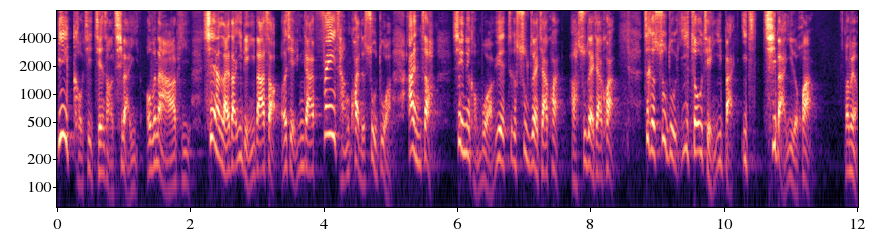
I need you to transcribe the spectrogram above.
一口气减少七百亿。Overnight RP 现在来到一点一八兆，而且应该非常快的速度啊。按照现在恐怖啊，因为这个速度在加快啊，速度在加快。这个速度一周减一百一七百亿的话，看到没有？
